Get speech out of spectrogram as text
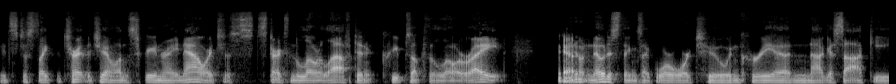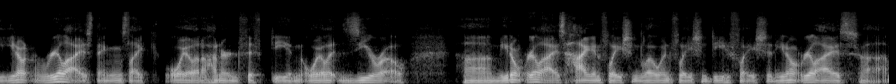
It's just like the chart that you have on the screen right now, where it just starts in the lower left and it creeps up to the lower right. Yeah. You don't notice things like World War II and Korea and Nagasaki. You don't realize things like oil at 150 and oil at zero. Um, you don't realize high inflation, low inflation, deflation. You don't realize uh,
